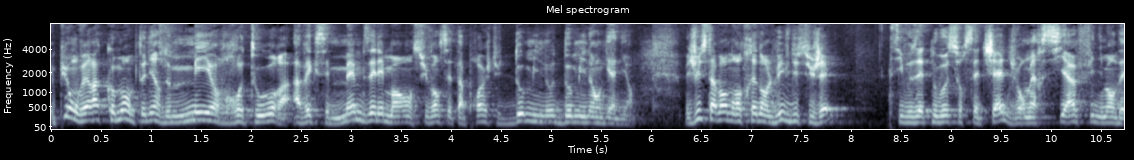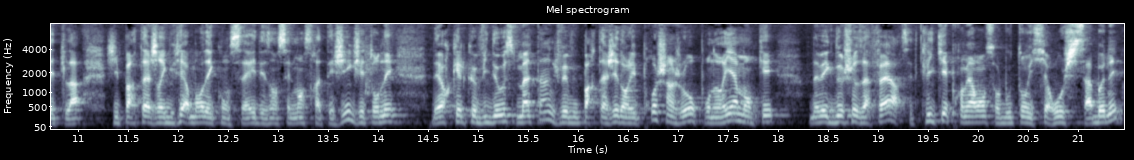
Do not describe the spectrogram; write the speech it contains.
Et puis, on verra comment obtenir de meilleurs retours avec ces mêmes éléments en suivant cette approche du domino dominant gagnant. Mais juste avant de rentrer dans le vif du sujet, si vous êtes nouveau sur cette chaîne, je vous remercie infiniment d'être là. J'y partage régulièrement des conseils, des enseignements stratégiques. J'ai tourné d'ailleurs quelques vidéos ce matin que je vais vous partager dans les prochains jours pour ne rien manquer. Vous n'avez que deux choses à faire, c'est de cliquer premièrement sur le bouton ici rouge s'abonner et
